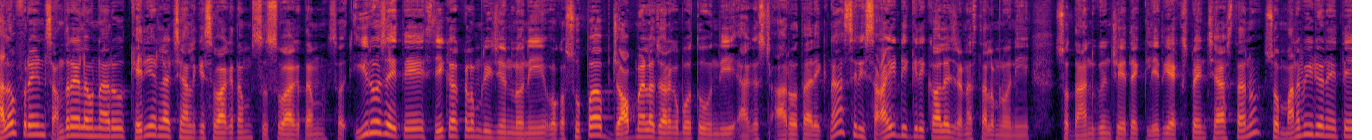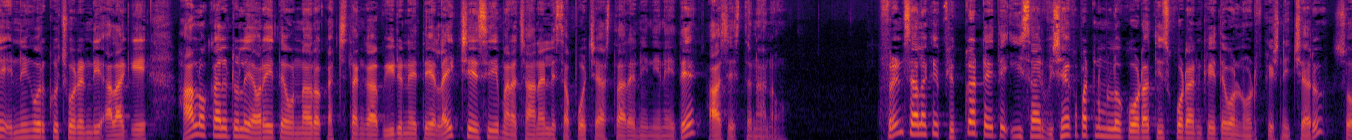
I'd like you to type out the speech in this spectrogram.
హలో ఫ్రెండ్స్ అందరూ ఎలా ఉన్నారు? కెరియర్ ల్యాబ్ ఛానల్కి స్వాగతం సుస్వాగతం. సో ఈ రోజు అయితే శ్రీకాకుళం రీజియన్లోని ఒక సూపర్ జాబ్ మేళా జరగబోతూ ఉంది ఆగస్ట్ ఆరో తారీఖున శ్రీ సాయి డిగ్రీ కాలేజ్ రణస్థలంలోని. సో దాని గురించి అయితే క్లియర్గా ఎక్స్ప్లెయిన్ చేస్తాను. సో మన వీడియోని అయితే ఎండింగ్ వరకు చూడండి. అలాగే ఆ లొకాలిటీలో ఎవరైతే ఉన్నారో ఖచ్చితంగా వీడియోని అయితే లైక్ చేసి మన ఛానల్ని సపోర్ట్ చేస్తారని నేనైతే ఆశిస్తున్నాను. ఫ్రెండ్స్ అలాగే ఫ్లిప్కార్ట్ అయితే ఈసారి విశాఖపట్నంలో కూడా తీసుకోవడానికి అయితే వాళ్ళు నోటిఫికేషన్ ఇచ్చారు. సో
